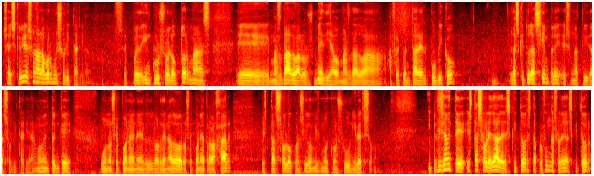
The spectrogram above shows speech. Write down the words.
O sea, escribir es una labor muy solitaria. Se puede, incluso el autor más, eh, más dado a los media o más dado a, a frecuentar el público la escritura siempre es una actividad solitaria. En el momento en que uno se pone en el ordenador o se pone a trabajar, está solo consigo mismo y con su universo. Y precisamente esta soledad del escritor, esta profunda soledad del escritor,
